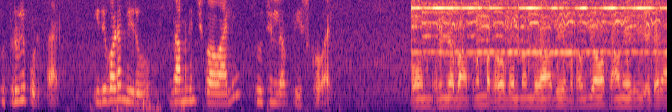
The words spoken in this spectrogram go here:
పుత్రులు పుడతారు. ఇది కూడా మీరు గమనించుకోవాలి సూచనలోకి తీసుకోవాలి. ఓం పుణ్యపాత్రం ఏకదా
